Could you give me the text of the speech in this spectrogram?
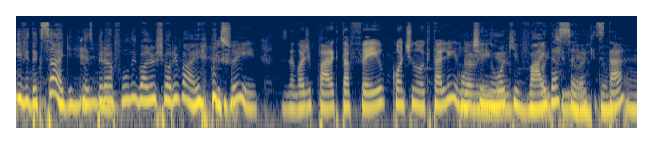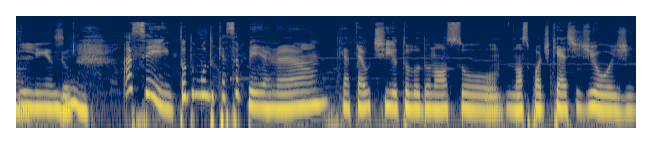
e vida que segue. Respira fundo, engole o choro e vai. Isso aí. Esse negócio de para que tá feio, continua que tá lindo. Continua amiga. que vai dar Continua certo. que está É, lindo. sim. Assim, todo mundo quer saber, né? Que é até o título do nosso, nosso podcast de hoje.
